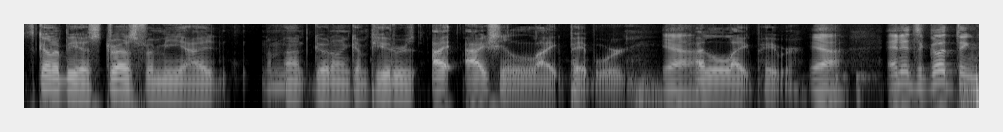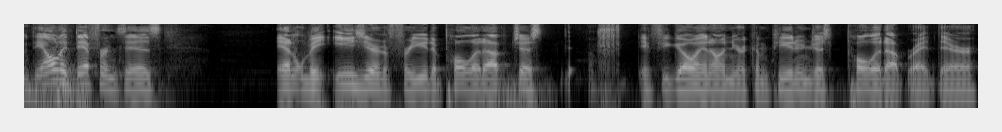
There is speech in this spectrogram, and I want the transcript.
It's gonna be a stress for me. I I'm not good on computers. I actually like paperwork. yeah, I like paper. yeah, and it's a good thing. But the only difference is it'll be easier to, for you to pull it up just if you go in on your computer and just pull it up right there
